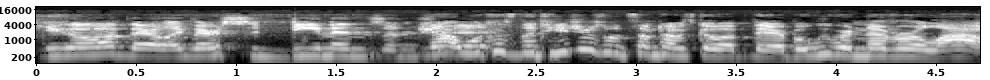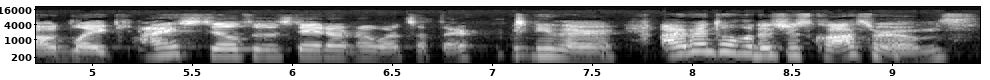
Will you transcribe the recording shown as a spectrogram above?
you go up there like there's demons and shit. yeah, well, because the teachers would sometimes go up there, but we were never allowed. Like, I still to this day don't know what's up there. me neither. I've been told that it's just classrooms.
